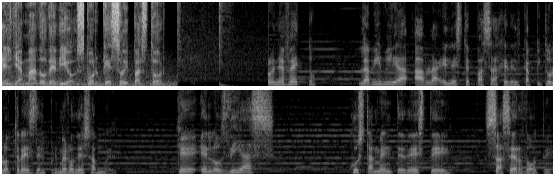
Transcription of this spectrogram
El llamado de Dios. ¿Por qué soy pastor? En efecto, la Biblia habla en este pasaje del capítulo 3 del primero de Samuel, que en los días justamente de este sacerdote,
